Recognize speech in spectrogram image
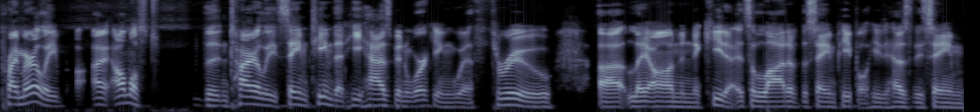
primarily I, almost the entirely same team that he has been working with through uh, Leon and Nikita. It's a lot of the same people. He has the same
